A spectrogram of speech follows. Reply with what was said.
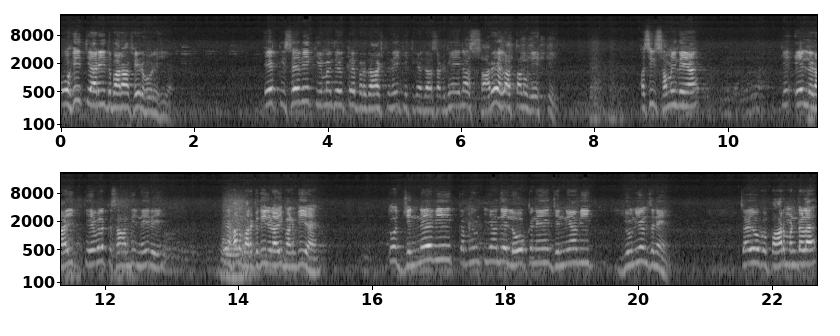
ਉਹੀ ਤਿਆਰੀ ਦੁਬਾਰਾ ਫੇਰ ਹੋ ਰਹੀ ਹੈ। ਇਹ ਕਿਸੇ ਵੀ ਕੀਮਤ ਦੇ ਉੱਤੇ ਬਰਦਾਸ਼ਤ ਨਹੀਂ ਕੀਤੀਆਂ ਜਾ ਸਕਦੀਆਂ, ਇਹਨਾਂ ਸਾਰੇ ਹਾਲਾਤਾਂ ਨੂੰ ਵੇਖ ਕੇ ਅਸੀਂ ਸਮਝਦੇ ਹਾਂ ਕਿ ਇਹ ਲੜਾਈ ਕੇਵਲ ਕਿਸਾਨ ਦੀ ਨਹੀਂ ਰਹੀ ਇਹ ਹਰ ਵਰਗ ਦੀ ਲੜਾਈ ਬਣ ਗਈ ਹੈ। ਤੋ ਜਿੰਨੇ ਵੀ ਕਮਿਊਨਿਟੀਆਂ ਦੇ ਲੋਕ ਨੇ, ਜਿੰਨੀਆਂ ਵੀ ਯੂਨੀਅਨਸ ਨੇ, ਚਾਹੇ ਉਹ ਵਪਾਰ ਮੰਡਲ ਹੈ,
